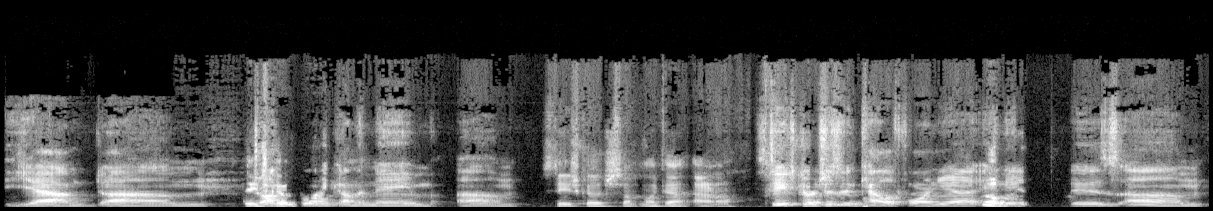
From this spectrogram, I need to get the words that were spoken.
yeah, um, drawing blank on the name. Um, Stagecoach, something like that. I don't know. Stagecoach is in California, and oh. it is um,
